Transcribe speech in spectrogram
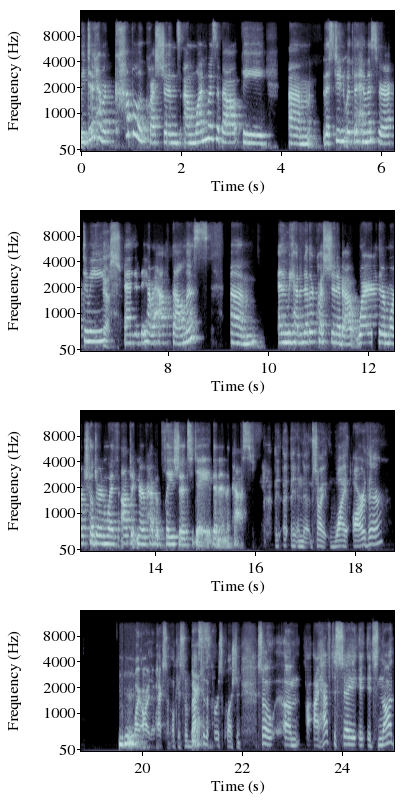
We did have a couple of questions. Um, one was about the um, the student with the hemispherectomy yes. and if they have a half thalamus. Um, and we had another question about why are there more children with optic nerve hypoplasia today than in the past? Uh, uh and uh, I'm sorry, why are there? Mm-hmm. Why are there? Excellent. Okay, so back yes. to the first question. So um, I have to say it, it's not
